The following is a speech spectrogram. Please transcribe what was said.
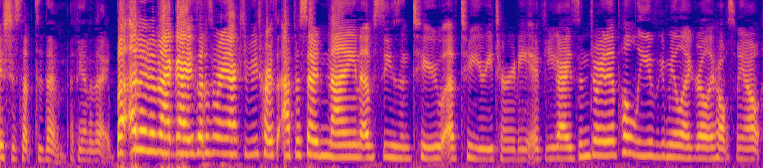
It's just up to them at the end of the day. But other than that, guys, that is my reaction to be towards episode 9 of season 2 of To Your Eternity. If you guys enjoyed it, please give me a like, really helps me out.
